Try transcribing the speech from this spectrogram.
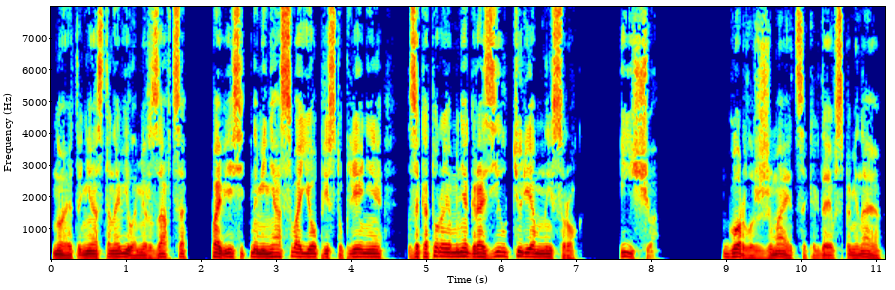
но это не остановило мерзавца повесить на меня свое преступление, за которое мне грозил тюремный срок. И еще. Горло сжимается, когда я вспоминаю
